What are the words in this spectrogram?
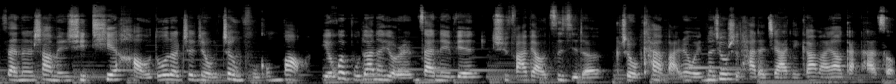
在那上面去贴好多的这种政府公报，也会不断的有人在那边去发表自己的这种看法，认为那就是他的家，你干嘛要赶他走？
